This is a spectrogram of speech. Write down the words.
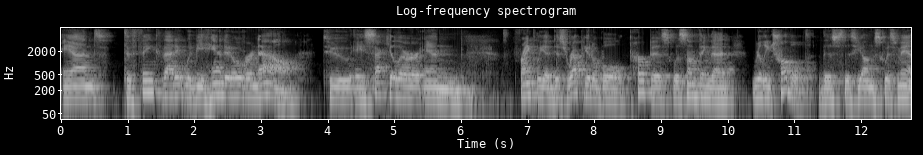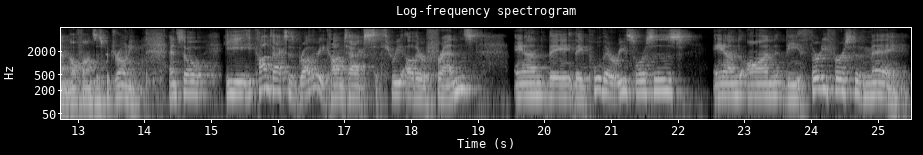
And to think that it would be handed over now to a secular and frankly a disreputable purpose was something that really troubled this, this young Swiss man, Alphonsus Pedroni. And so he, he contacts his brother, he contacts three other friends, and they they pool their resources. And on the 31st of May,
